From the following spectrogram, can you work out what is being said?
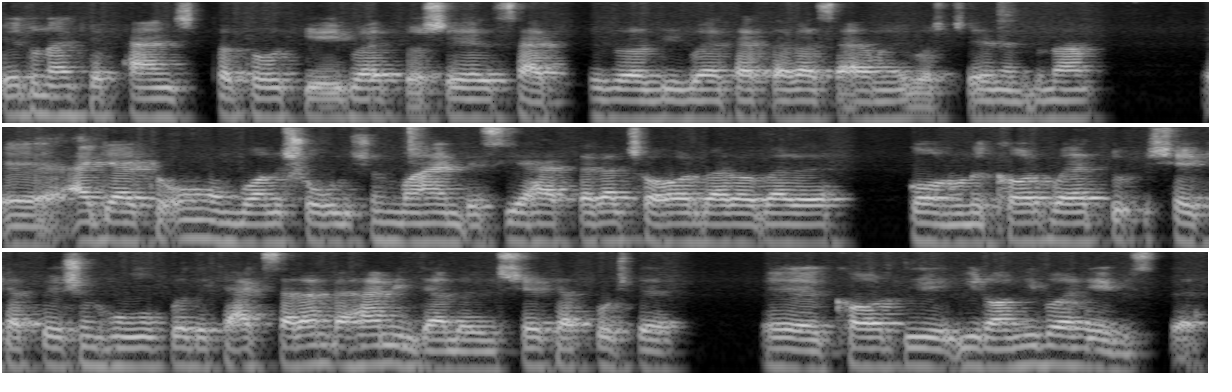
بدونن که پنج تا ترکیه باید باشه صد هزار باید حداقل سرمایه باشه نمی‌دونم. اگر که اون عنوان شغلشون مهندسی حداقل چهار برابر قانون کار باید شرکت بهشون حقوق بده که اکثرا به همین دلایل شرکت پشت کاردی ایرانی باید نویسته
